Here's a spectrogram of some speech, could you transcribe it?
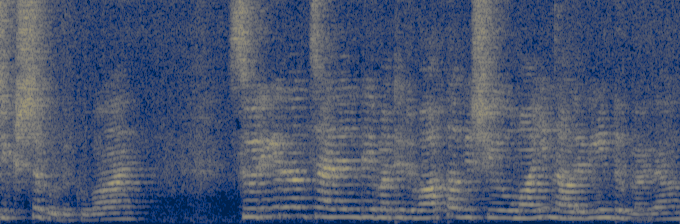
ശിക്ഷ കൊടുക്കുവാൻ. സൂര്യകിരണം ചാനലിന്റെ മറ്റൊരു വാർത്താ വിഷയവുമായി നാളെ വീണ്ടും വരാം.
